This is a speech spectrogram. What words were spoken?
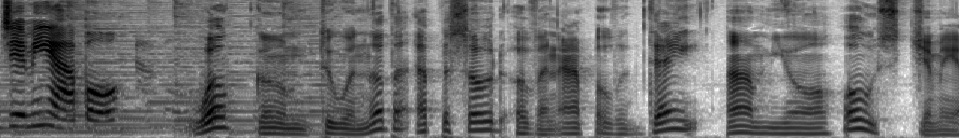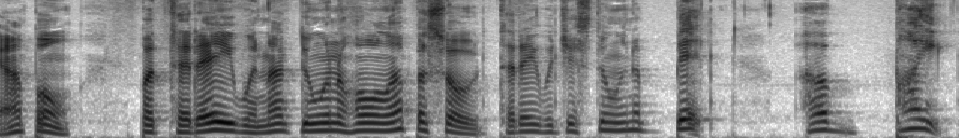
Jimmy Apple. Welcome to another episode of An Apple a Day. I'm your host, Jimmy Apple. But today we're not doing a whole episode. Today we're just doing a bit, a bite,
